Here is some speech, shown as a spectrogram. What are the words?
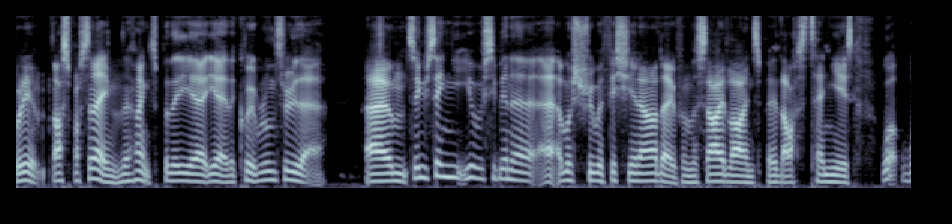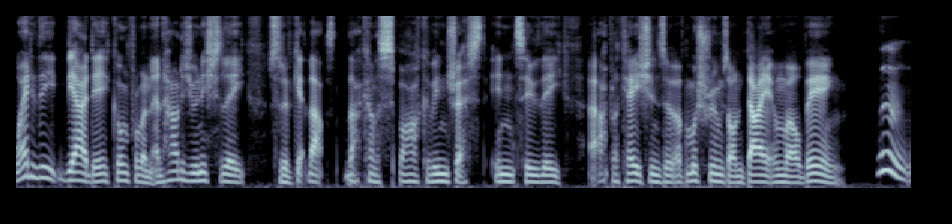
Brilliant. That's fascinating. Thanks for the uh, yeah the quick run through there. Um, so you're saying you've obviously been a, a mushroom aficionado from the sidelines for the last ten years. What, where did the, the idea come from, and, and how did you initially sort of get that that kind of spark of interest into the uh, applications of, of mushrooms on diet and well-being? Hmm.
